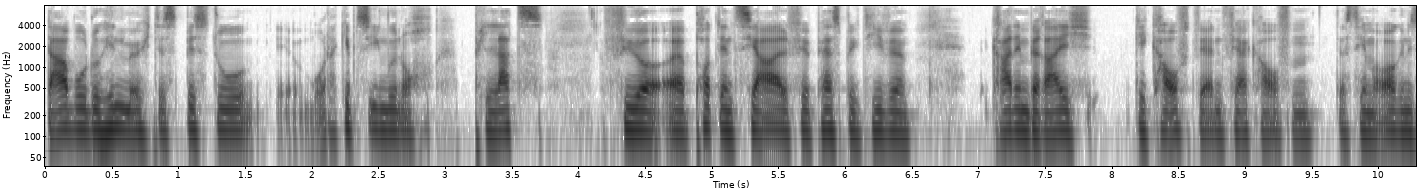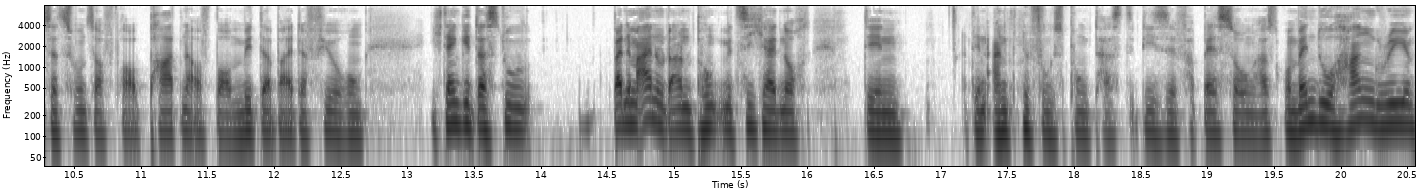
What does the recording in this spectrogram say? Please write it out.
da, wo du hin möchtest? Bist du äh, oder gibt es irgendwo noch Platz für äh, Potenzial, für Perspektive, gerade im Bereich gekauft werden, verkaufen, das Thema Organisationsaufbau, Partneraufbau, Mitarbeiterführung. Ich denke, dass du bei dem einen oder anderen Punkt mit Sicherheit noch den, den Anknüpfungspunkt hast, diese Verbesserung hast. Und wenn du hungry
